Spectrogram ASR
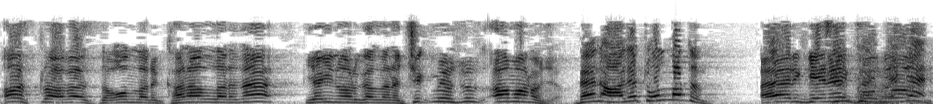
Asla ve asla onların kanallarına, yayın organlarına çıkmıyorsunuz. Aman hocam. Ben alet olmadım. Ergenekon'un Çünkü neden?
